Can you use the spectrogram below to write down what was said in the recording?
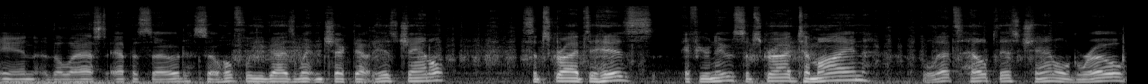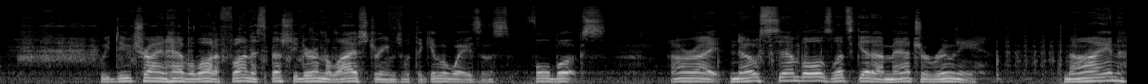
in the last episode, so hopefully you guys went and checked out his channel subscribe to his. If you're new, subscribe to mine. Let's help this channel grow. We do try and have a lot of fun, especially during the live streams with the giveaways and full books. All right, no symbols. Let's get a match Rooney. Nine.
